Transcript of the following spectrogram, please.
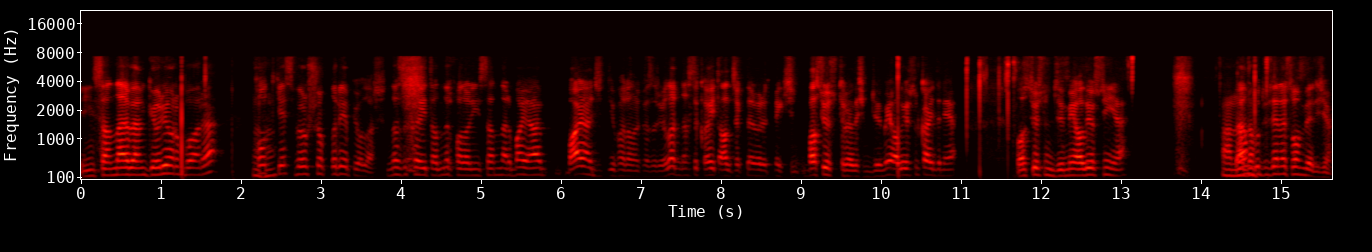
İnsanlar ben görüyorum bu ara podcast workshopları yapıyorlar. Nasıl kayıt alınır falan insanlar bayağı bayağı ciddi paralar kazanıyorlar. Nasıl kayıt alacaklar öğretmek için. Basıyorsun kardeşim düğmeyi alıyorsun kaydını ya. Basıyorsun düğmeyi alıyorsun ya. Anladım. Ben bu düzene son vereceğim.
